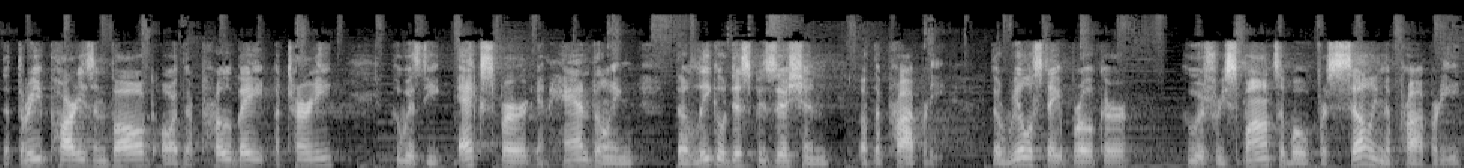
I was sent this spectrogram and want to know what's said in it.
The three parties involved are the probate attorney, who is the expert in handling the legal disposition of the property, the real estate broker, who is responsible for selling the property,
